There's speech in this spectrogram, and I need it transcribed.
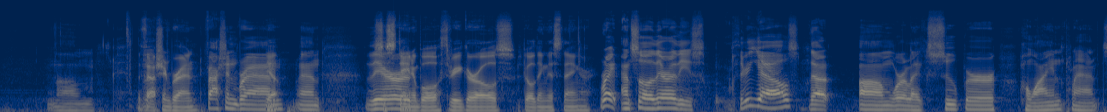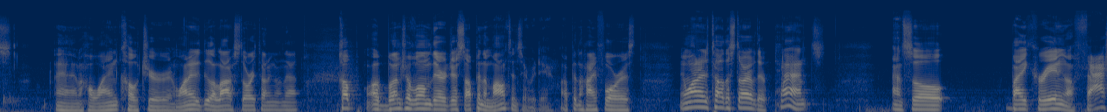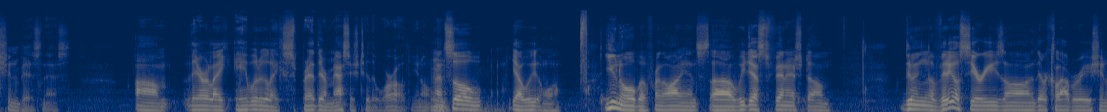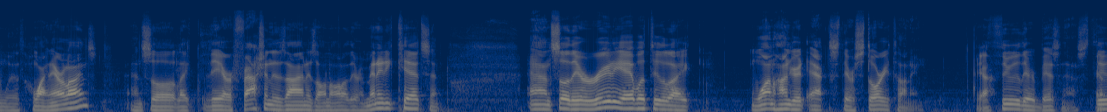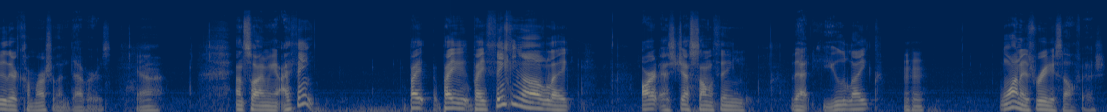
um, The fashion brand, fashion brand, and they're sustainable. Three girls building this thing. Or, right. And so there are these three gals that um were like super Hawaiian plants and Hawaiian culture, and wanted to do a lot of storytelling on that. Couple, a bunch of them, they're just up in the mountains every day, up in the high forest. They wanted to tell the story of their plants, and so by creating a fashion business, um, they are like able to like spread their message to the world, you know. And so, yeah, we well, you know, but for the audience, uh, we just finished um, doing a video series on their collaboration with Hawaiian Airlines, and so like their fashion design is on all of their amenity kits, and and so they're really able to like 100x their storytelling yeah, through their business, Yep. through their commercial endeavors. yeah, And so I mean, I think by by by thinking of like art as just something that you like, hmm one is really selfish.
